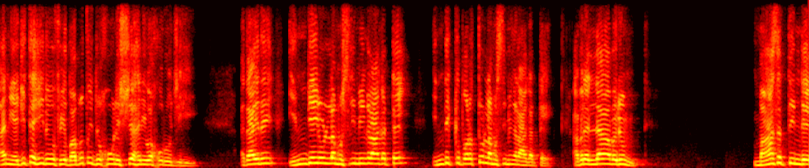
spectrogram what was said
അൻ യജിതഹിദു ഫി ദബ്തി ദുഖൂൽ ഷഹരി വഖുറൂജിഹി അതായത് ഇന്ത്യയിലുള്ള മുസ്ലിമീങ്ങളാകട്ടെ ഇന്ത്യയ്ക്ക് പുറത്തുള്ള മുസ്ലിമീങ്ങളാകട്ടെ അവരെല്ലാവരും മാസത്തിന്റെ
